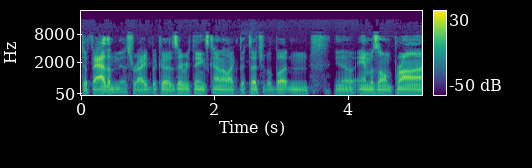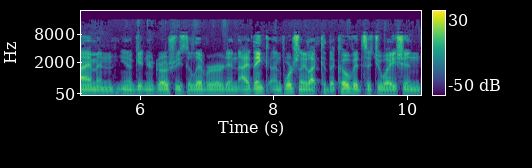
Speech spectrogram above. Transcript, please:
to fathom this, right? Because everything's kind of like the touch of a button, you know, Amazon Prime and you know getting your groceries delivered. And I think unfortunately, like the COVID situation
